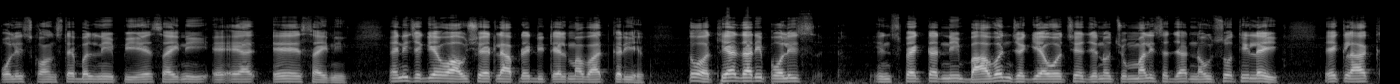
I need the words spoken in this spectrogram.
પોલીસ કોન્સ્ટેબલની, પીએસઆઈની એએસઆઈની, એની જગ્યાઓ આવશે એટલે આપણે ડિટેલમાં વાત કરીએ. તો હથિયારધારી પોલીસ ઇન્સ્પેક્ટરની બાવન જગ્યાઓ છે, જેનો ચુમ્માલીસ હજાર નવસોથી લઈ એક લાખ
